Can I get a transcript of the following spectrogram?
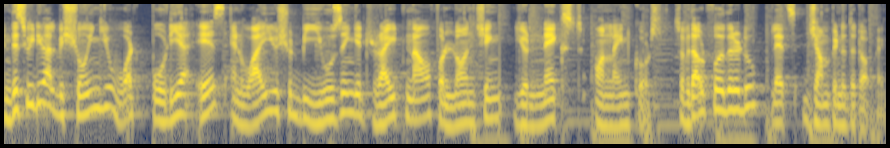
In this video, I'll be showing you what Podia is and why you should be using it right now for launching your next online course. So without further ado, let's jump into the topic.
